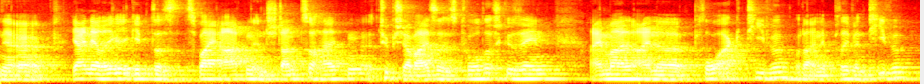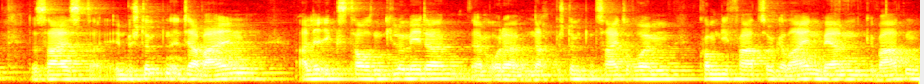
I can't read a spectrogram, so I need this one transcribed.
Ja, ja, in der Regel gibt es zwei Arten instand zu halten, typischerweise historisch gesehen. Einmal eine proaktive oder eine präventive. Das heißt, in bestimmten Intervallen, alle x tausend Kilometer ähm, oder nach bestimmten Zeiträumen kommen die Fahrzeuge rein, werden gewartet.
